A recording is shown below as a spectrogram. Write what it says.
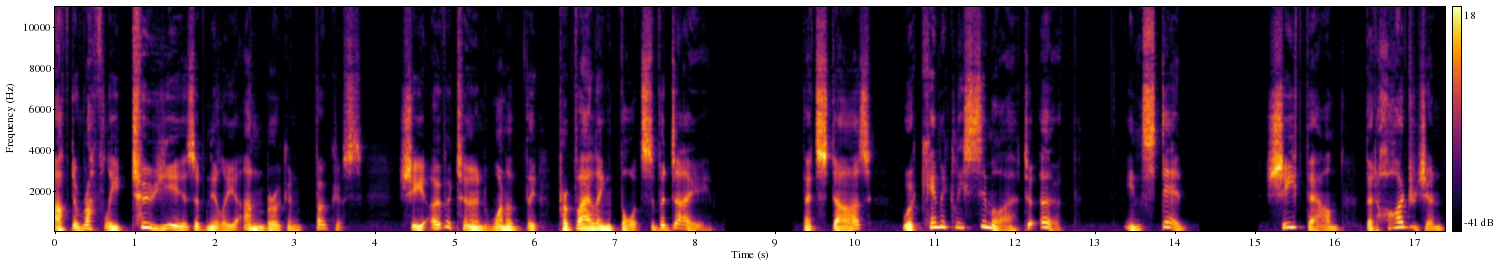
After roughly two years of nearly unbroken focus, she overturned one of the prevailing thoughts of the day that stars were chemically similar to Earth. Instead, she found that hydrogen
